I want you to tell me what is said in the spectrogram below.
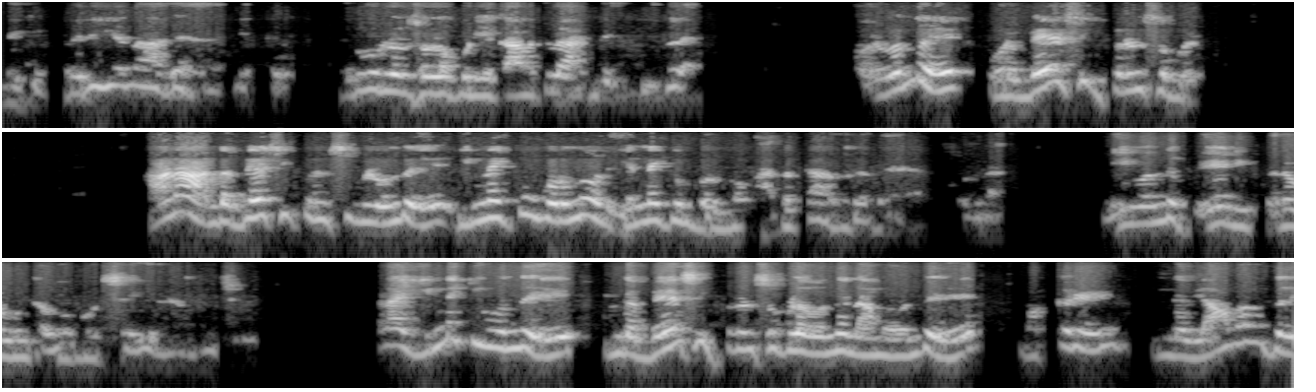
இன்னைக்கு பெரியதாக இருக்கு. திருவள்ளுவர் சொல்லக்கூடிய காலத்துல அந்த இல்ல அவர் வந்து ஒரு பேசிக் பிரின்சிபிள் ஆனா அந்த பேசிக் பிரின்சிபிள் வந்து இன்னைக்கும் பொருந்தும் அது என்னைக்கும் பொருந்தும். அதைத்தான் அவர் அதை சொன்னார். நீ வந்து பேணி பிறவும் தவறு செய்ய அப்படின்னு சொல்லி. ஆனா இன்னைக்கு வந்து இந்த பேசிக் பிரின்சிபிளை வந்து நாம வந்து மக்கள் இந்த வியாபாரத்துல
